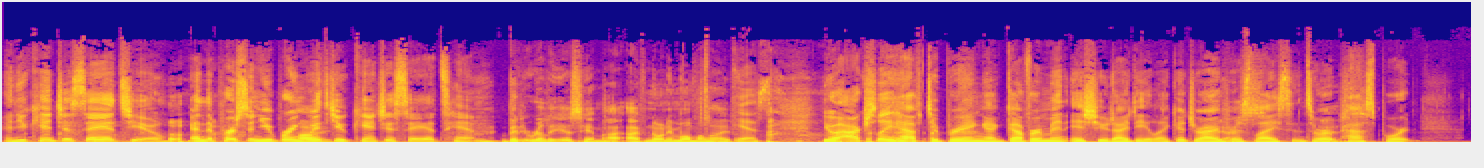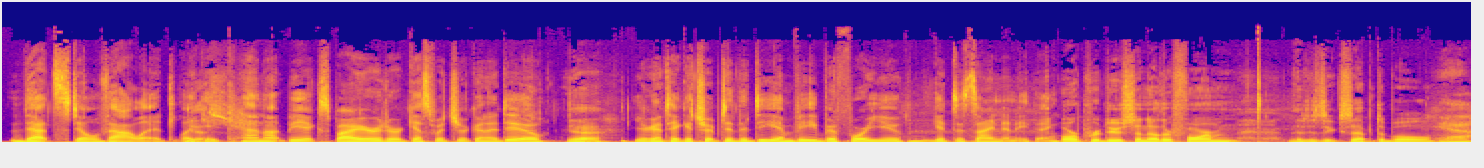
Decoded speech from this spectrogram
And you can't just say it's you. And the person you bring Hi. with you can't just say it's him. But it really is him. I, I've known him all my life. Yes. You actually have to bring a government issued ID like a driver's Yes. license or a passport that's still valid. Like Yes. it cannot be expired or guess what you're going to do? Yeah. You're going to take a trip to the DMV before you get to sign anything. Or produce another form that is acceptable. Yeah,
